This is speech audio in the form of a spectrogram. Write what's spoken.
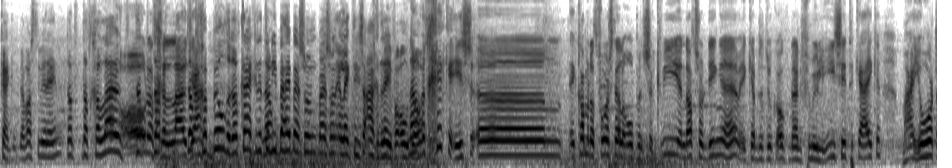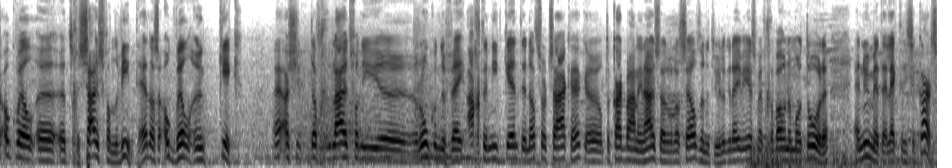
Kijk, daar was er weer een. Dat, dat geluid, oh, dat, dat, dat geluid, dat ja. gebulde, dat krijg je er nou, niet bij bij zo'n bij zo'n elektrisch aangedreven auto? Nou, het gekke is, uh, ik kan me dat voorstellen op een circuit en dat soort dingen. Hè. Ik heb natuurlijk ook naar de Formule I zitten kijken. Maar je hoort ook wel uh, het gesuis van de wind. Hè. Dat is ook wel een kick. Als je dat geluid van die uh, ronkende V8 niet kent en dat soort zaken. Hè. Op de kartbaan in huis hadden we datzelfde natuurlijk. We reden eerst met gewone motoren en nu met elektrische karts.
